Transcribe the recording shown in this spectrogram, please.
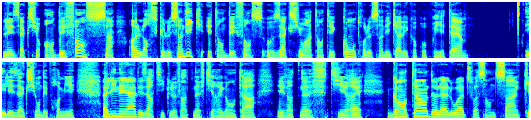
les actions en défense, lorsque le syndic est en défense aux actions intentées contre le syndicat des copropriétaires, et les actions des premiers alinéas des articles 29 A et 29 1 de la loi de 65.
